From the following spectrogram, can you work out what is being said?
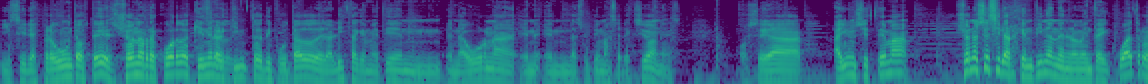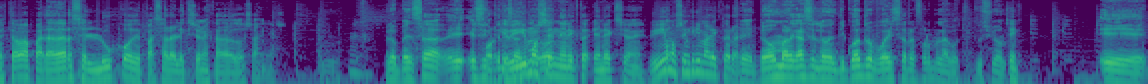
Y si les pregunto a ustedes, yo no recuerdo quién era el quinto diputado de la lista que metí en, en la urna en, en las últimas elecciones. O sea, hay un sistema... Yo no sé si la Argentina en el 94 estaba para darse el lujo de pasar a elecciones cada dos años. Pero pensá, eh, es Porque vivimos vos- en elecciones, vivimos en clima electoral. Sí, pero vos marcás el 94 porque ahí se reforma la Constitución. Sí. Eh,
